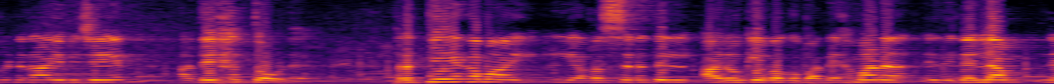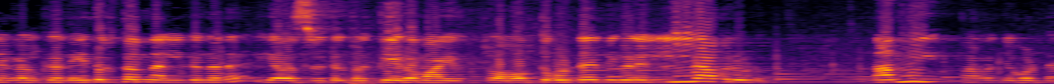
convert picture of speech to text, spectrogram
പിണറായി വിജയൻ അദ്ദേഹത്തോട് പ്രത്യേകമായി ഈ അവസരത്തിൽ ആരോഗ്യവകുപ്പ് അദ്ദേഹമാണ് ഇതിനെല്ലാം ഞങ്ങൾക്ക് നേതൃത്വം നൽകുന്നത്. ഈ അവസരത്തിൽ പ്രത്യേകമായി ഓർത്തുകൊണ്ട് നിങ്ങൾ എല്ലാവരോടും നന്ദി പറഞ്ഞുകൊണ്ട്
